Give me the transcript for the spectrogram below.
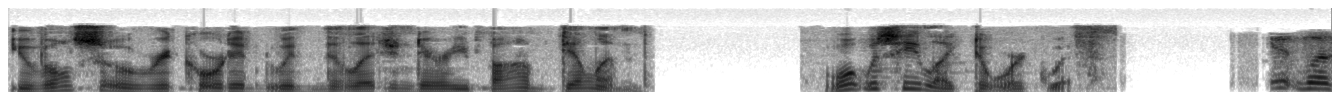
You've also recorded with the legendary Bob Dylan. What was he like to work with? It was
